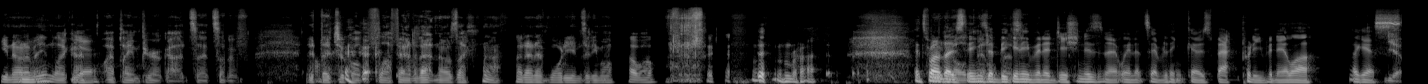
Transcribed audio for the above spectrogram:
You know what Mm, I mean? Like yeah. I, I play Imperial Guard, so it's sort of it, they took all the fluff out of that, and I was like, oh, I don't have Mordians anymore. Oh well. right. It's one of Bit of an those old things metal at beginning person. of an edition, isn't it? When it's everything goes back pretty vanilla. I guess Yep.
